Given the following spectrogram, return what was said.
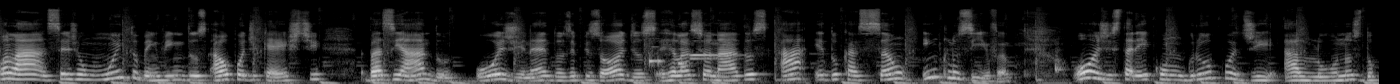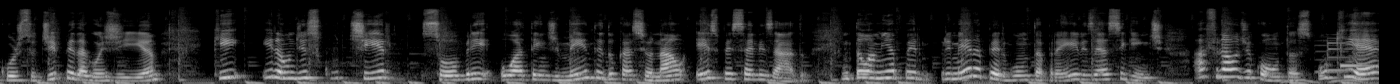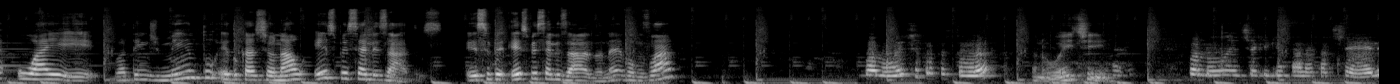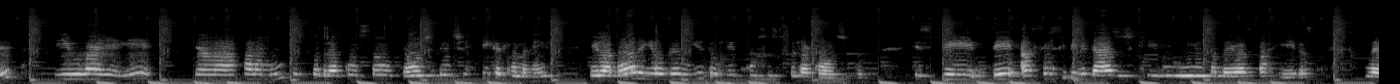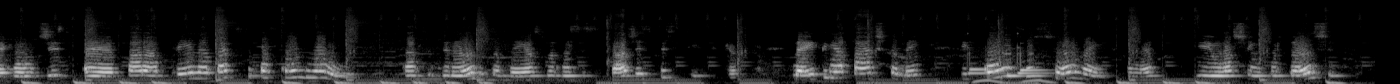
Olá, sejam muito bem-vindos ao podcast baseado hoje, né, dos episódios relacionados à educação inclusiva. Hoje estarei com um grupo de alunos do curso de pedagogia que irão discutir sobre o atendimento educacional especializado. Então, a minha per primeira pergunta para eles é a seguinte: afinal de contas, o que é o AEE, o Atendimento Educacional Especializados? Esse, especializado, né? Vamos lá? Boa noite, professora. Boa noite. Boa noite, aqui quem fala é a Tatiele. E o AEE, ela fala muito sobre a função, que é onde identifica também elabora e organiza os recursos pedagógicos, que se dê a sensibilidade de que elimine também as barreiras, né, como diz, é, para a plena participação do aluno, considerando também as suas necessidades específicas. Né, e tem a parte também de como funciona isso, né? E eu achei importante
